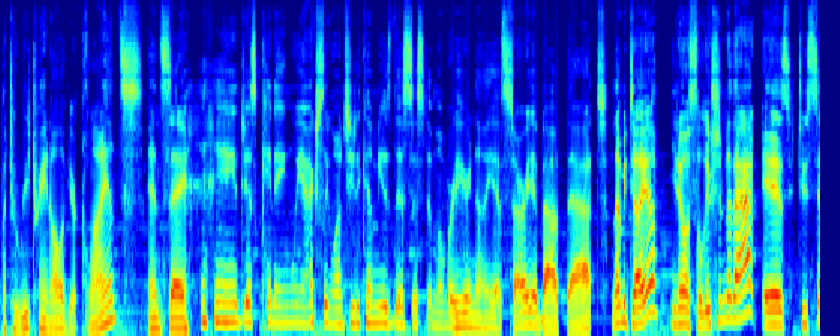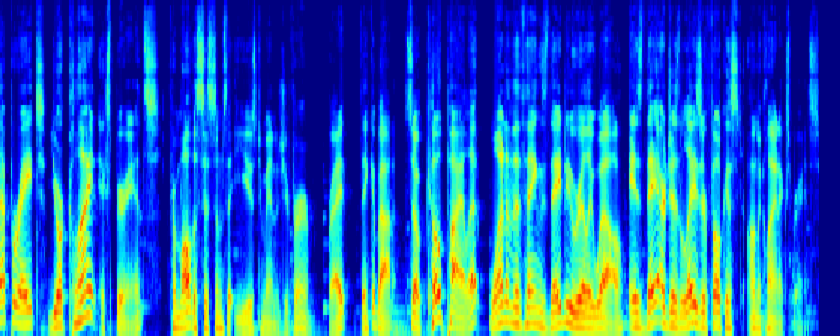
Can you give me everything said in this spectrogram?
But to retrain all of your clients and say, hey, just kidding. We actually want you to come use this system over here. now. yeah, sorry about that. Let me tell you, you know, a solution to that is to separate your client experience from all the systems that you use to manage your firm right? Think about it. So, Copilot, one of the things they do really well is they are just laser focused on the client experience.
